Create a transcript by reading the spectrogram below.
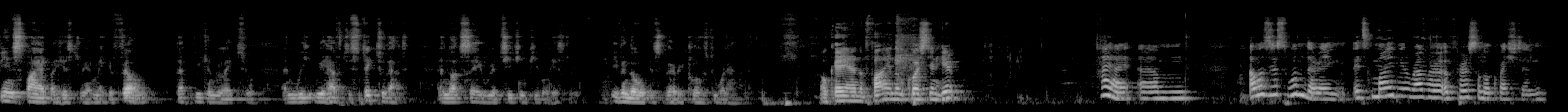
be inspired by history and make a film that we can relate to. And we, we have to stick to that and not say we're teaching people history, even though it's very close to what happened. Okay, and the final question here. Hi, hi. Um, I was just wondering, it might be rather a personal question.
